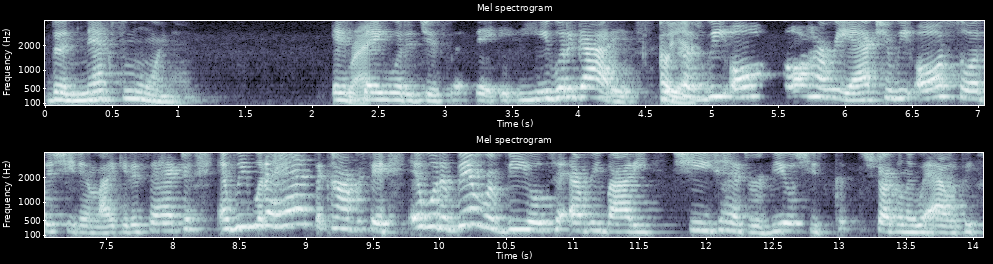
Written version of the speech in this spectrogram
the next morning. If right. they would have just, they, he would have got it oh, because yeah. we all saw her reaction. We all saw that she didn't like it as a actor, and we would have had the conversation. It would have been revealed to everybody. She has revealed she's struggling with alopecia,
